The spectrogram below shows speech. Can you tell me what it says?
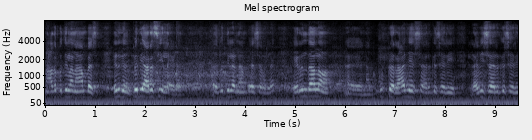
நான் அதை பற்றிலாம் நான் பேச எதுக்கு? அது பெரிய அரசியல் ஆகிடாது அதை பற்றிலாம் நான் பேச வரல. இருந்தாலும் நாங்கள் கூப்பிட்ட ராஜேஷ் சாருக்கு சரி ரவி சாருக்கு சரி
